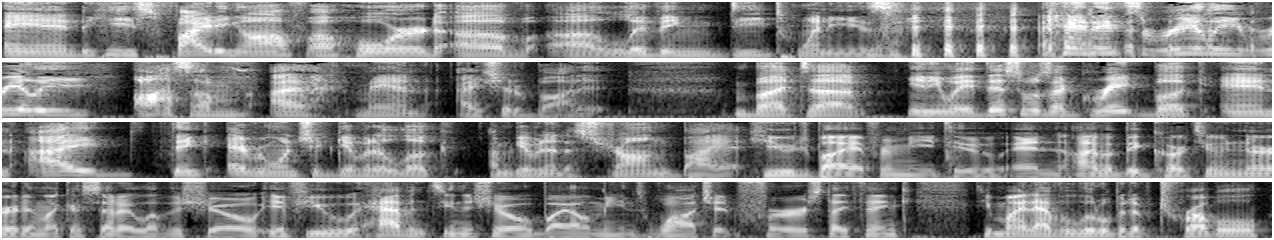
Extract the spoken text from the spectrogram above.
and he's fighting off a horde of uh, living D20s, and it's really, really awesome. I man, I should have bought it. But uh, anyway, this was a great book, and I think everyone should give it a look. I'm giving it a strong buy it. Huge buy it from me too. And I'm a big cartoon nerd, and like I said, I love the show. If you haven't seen the show, by all means, watch it first. I think you might have a little bit of trouble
